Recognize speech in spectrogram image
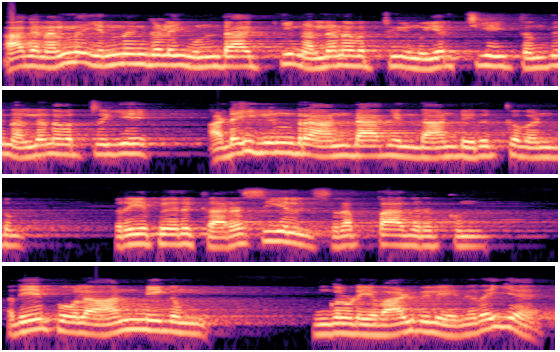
ஆக நல்ல எண்ணங்களை உண்டாக்கி நல்லனவற்றில் முயற்சியை தந்து நல்லனவற்றையே அடைகின்ற ஆண்டாக இந்த ஆண்டு இருக்க வேண்டும். நிறைய பேருக்கு அரசியல் சிறப்பாக இருக்கும். அதே போல ஆன்மீகம் உங்களுடைய வாழ்விலே நிறைய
